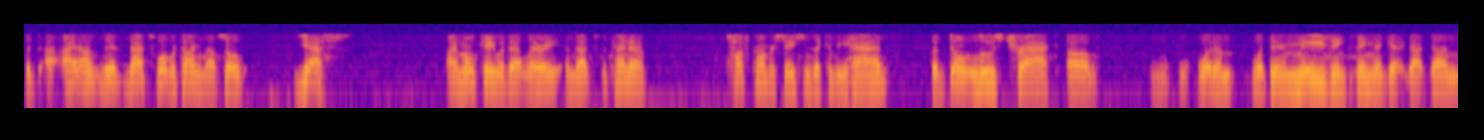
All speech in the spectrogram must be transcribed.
but I, I that's what we're talking about. So, yes, I'm okay with that, Larry, and that's the kind of tough conversations that can be had. But don't lose track of what a what the amazing thing that get, got done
